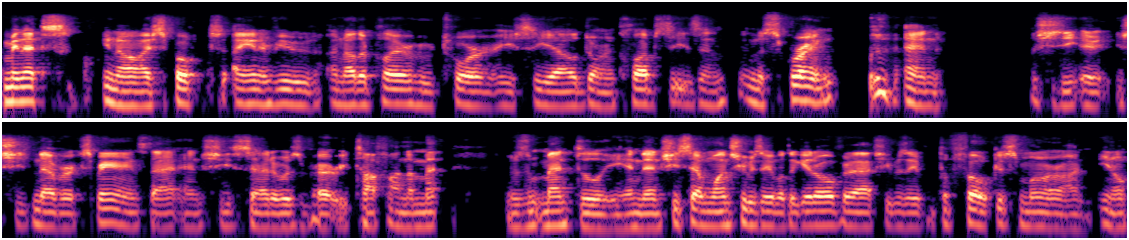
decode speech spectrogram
I mean, that's, you know, I spoke, to, I interviewed another player who tore ACL during club season in the spring, and she she's never experienced that, and she said it was very tough on the me it was mentally, and then she said once she was able to get over that, she was able to focus more on, you know,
